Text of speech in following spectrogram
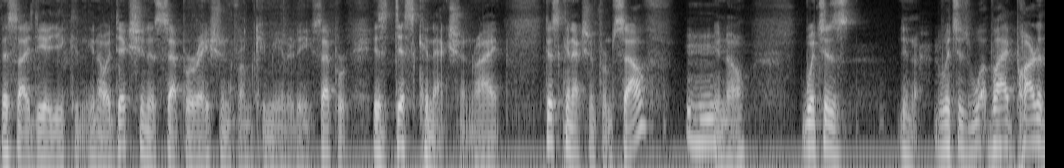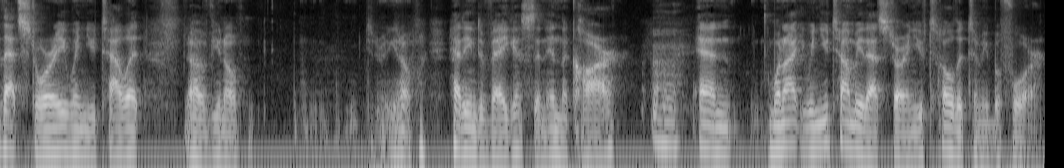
This idea you can you know addiction is separation from community, separ- is disconnection, right? Disconnection from self, Mm-hmm. you know, which is you know which is what why part of that story when you tell it of you know you know heading to Vegas and in the car. Uh-huh. And when I when you tell me that story, and you've told it to me before,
